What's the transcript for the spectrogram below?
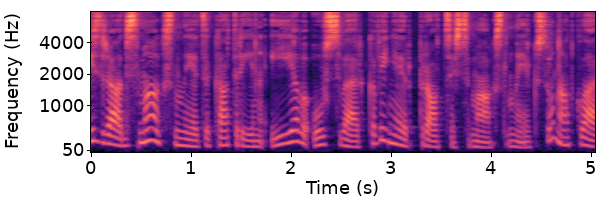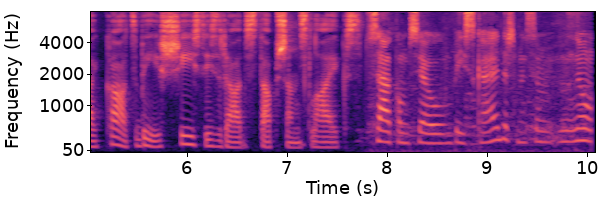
Izrādes māksliniece Katrīna Ieva uzsver, ka viņa ir procesa mākslinieks un atklāja, kāds bija šīs izrādes tapšanas laiks. Sākums jau bija skaidrs. Mēs, nu,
